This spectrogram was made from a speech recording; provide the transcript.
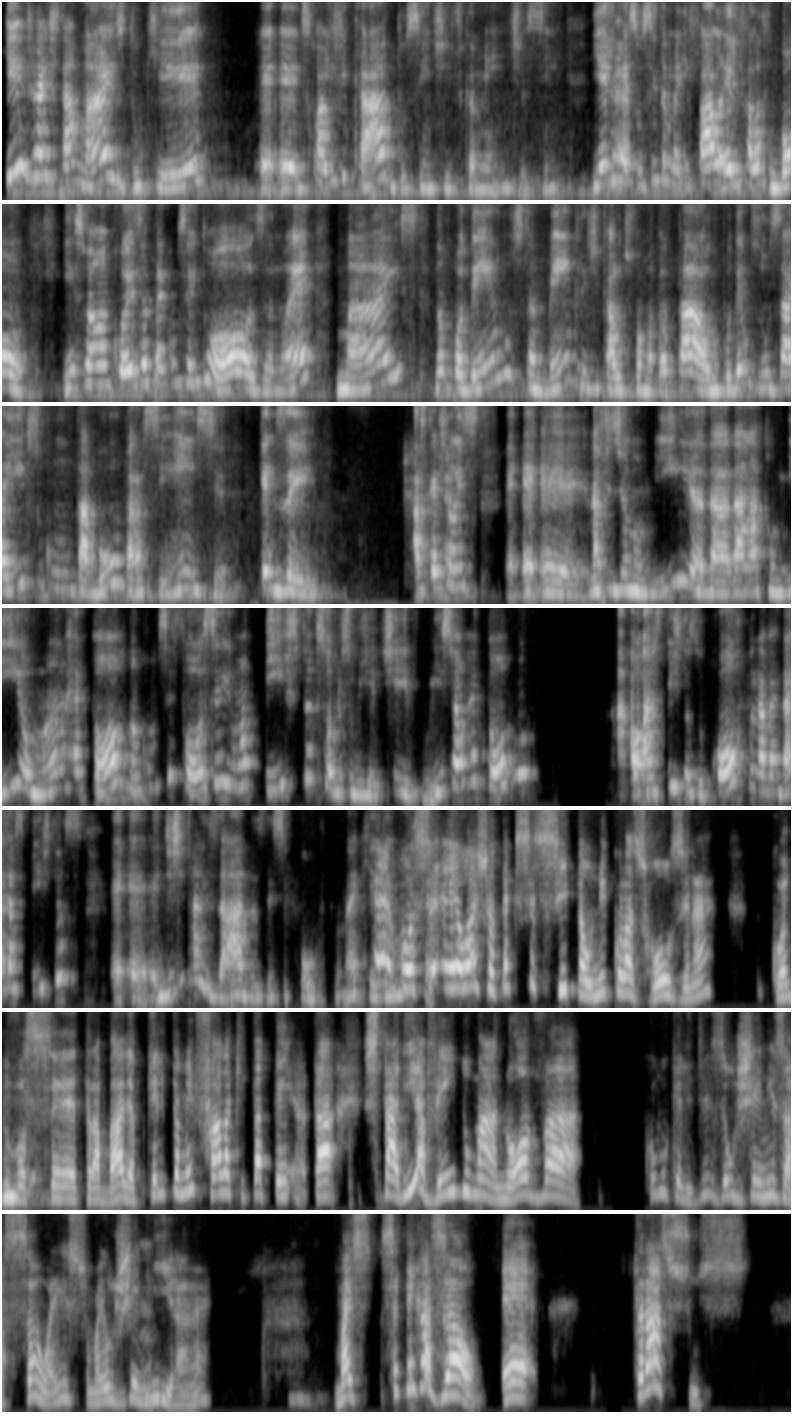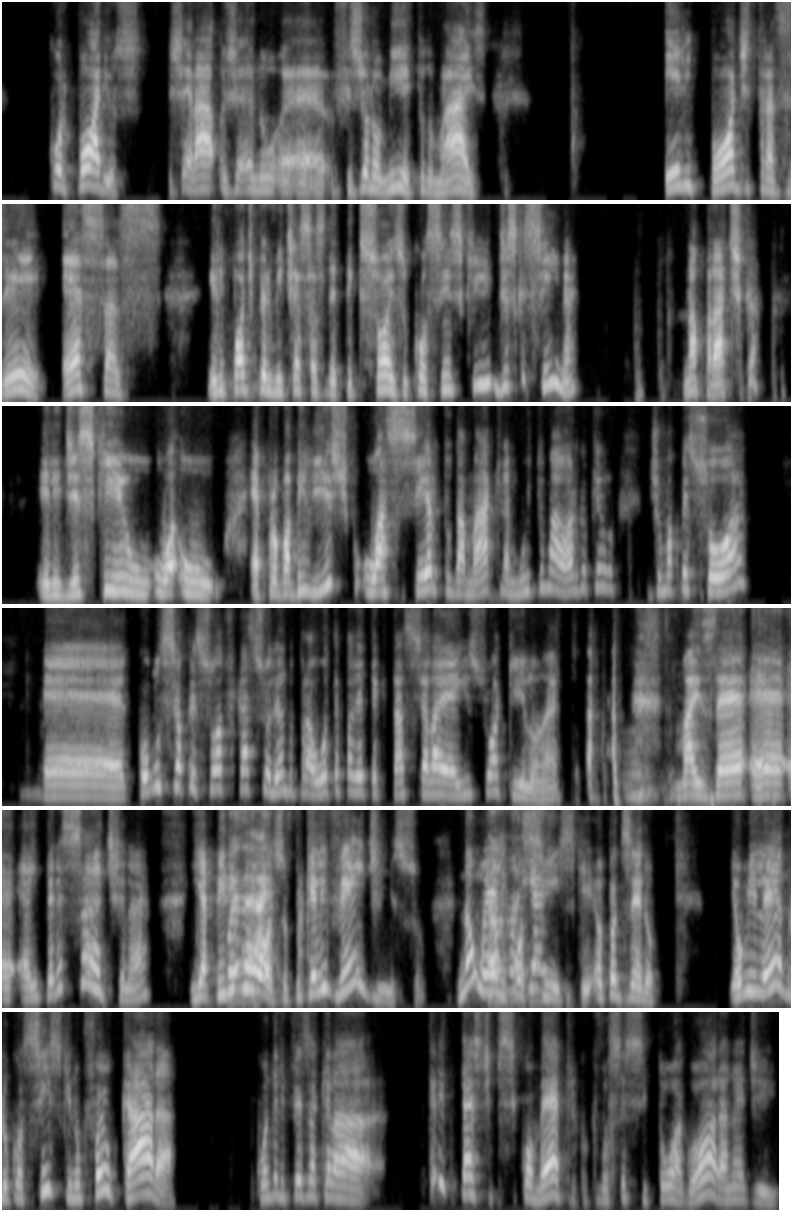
que já está mais do que é, é, desqualificado cientificamente, assim. E ele é. ressuscita e fala, ele fala assim, bom, isso é uma coisa preconceituosa, não é? Mas não podemos também criticá-lo de forma total, não podemos usar isso como um tabu para a ciência. Quer dizer, as questões é, é, é da fisionomia, da, da, anatomia humana retornam como se fosse uma pista sobre o subjetivo. Isso é um retorno as pistas do corpo, na verdade, as pistas é, é, digitalizadas desse corpo, né? Que é, você, eu acho até que você cita o Nicholas Rose, né? Quando uhum. você trabalha, porque ele também fala que tá, tem, tá, estaria havendo uma nova, como que ele diz? Eugenização, é isso? Uma eugenia, uhum. né? Mas você tem razão, é traços corpóreos gerar, no, é, fisionomia e tudo mais, ele pode trazer essas, ele pode permitir essas detecções. O Kosinski diz que sim, né? Na prática, ele diz que o, o, o, é probabilístico, o acerto da máquina é muito maior do que o de uma pessoa é como se a pessoa ficasse olhando para outra para detectar se ela é isso ou aquilo, né? Mas é, é, é, é interessante, né? E é, é perigoso, é. porque ele vende isso. Não ele, uhum, Kosinski. Eu estou dizendo, eu me lembro, Kosinski não foi o cara, quando ele fez aquela, aquele teste psicométrico que você citou agora, né? De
